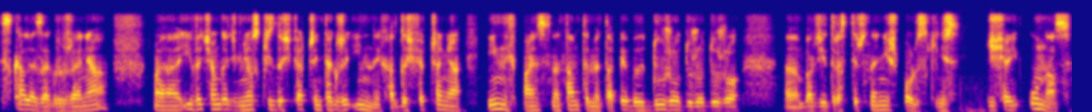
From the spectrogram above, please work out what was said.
skalę zagrożenia e, i wyciągać wnioski z doświadczeń także innych, a doświadczenia innych państw na tamtym etapie były dużo, dużo, dużo e, bardziej drastyczne niż Polski. Dzisiaj u nas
